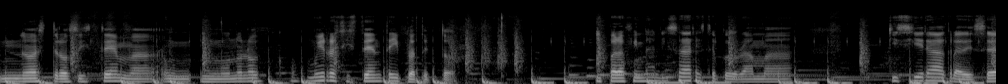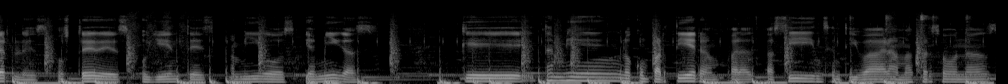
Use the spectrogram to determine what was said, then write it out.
nuestro sistema inmunológico muy resistente y protector. Y para finalizar este programa quisiera agradecerles a ustedes oyentes, amigos y amigas que también lo compartieran para así incentivar a más personas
